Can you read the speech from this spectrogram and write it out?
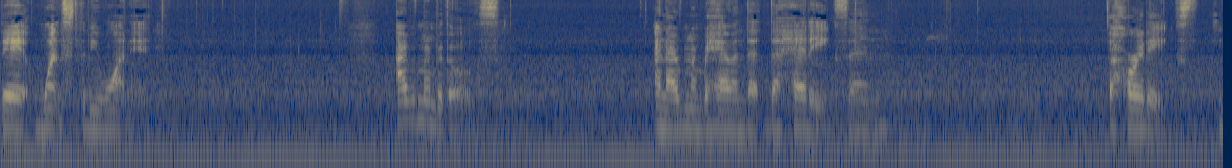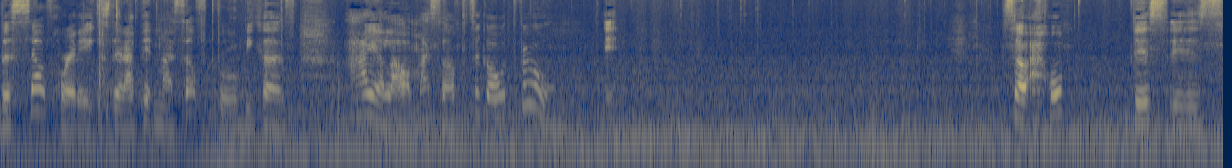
that wants to be wanted. I remember those. And I remember having the, the headaches and the heartaches, the self heartaches that I put myself through because I allowed myself to go through it. So I hope this is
